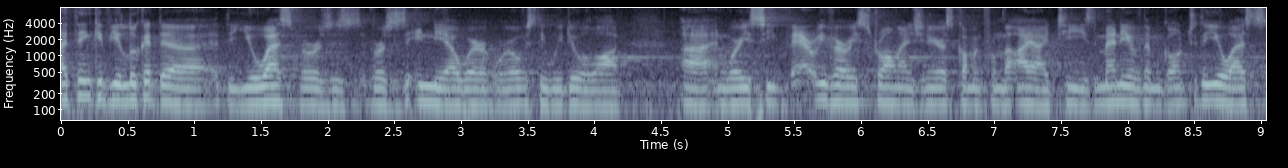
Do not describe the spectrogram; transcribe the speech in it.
I think if you look at the, the US versus, versus India, where, where obviously we do a lot, uh, and where you see very, very strong engineers coming from the IITs, many of them going to the US,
